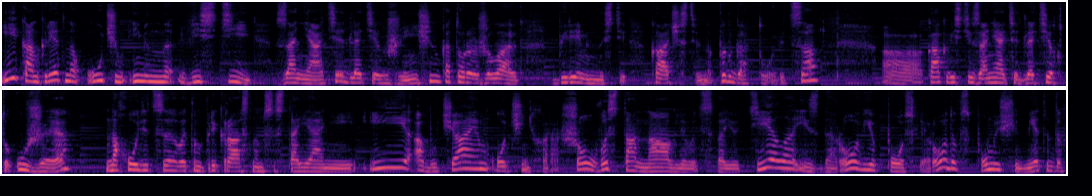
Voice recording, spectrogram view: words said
и конкретно учим именно вести занятия для тех женщин, которые желают беременности качественно подготовиться, э, как вести занятия для тех, кто уже находится в этом прекрасном состоянии и обучаем очень хорошо восстанавливать свое тело и здоровье после родов с помощью методов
